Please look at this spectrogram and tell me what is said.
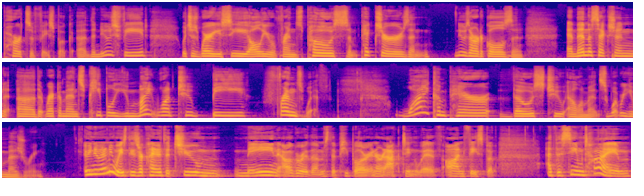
parts of Facebook: uh, the news feed, which is where you see all your friends' posts and pictures and news articles and and then the section uh, that recommends people you might want to be friends with. Why compare those two elements? What were you measuring? I mean, in many ways, these are kind of the two main algorithms that people are interacting with on Facebook. At the same time,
